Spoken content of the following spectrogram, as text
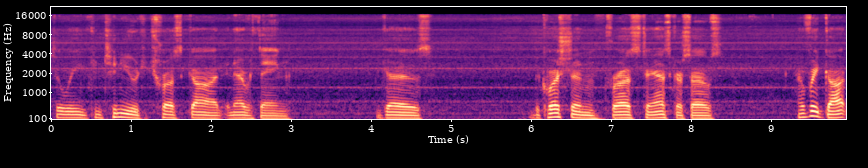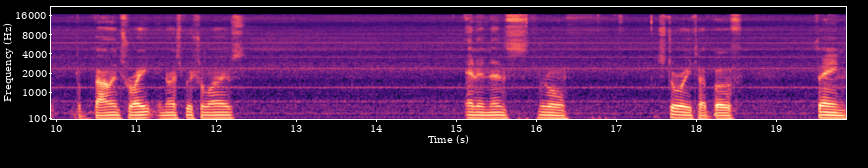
So we continue to trust God in everything because the question for us to ask ourselves have we got the balance right in our spiritual lives? And in this little story type of thing,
